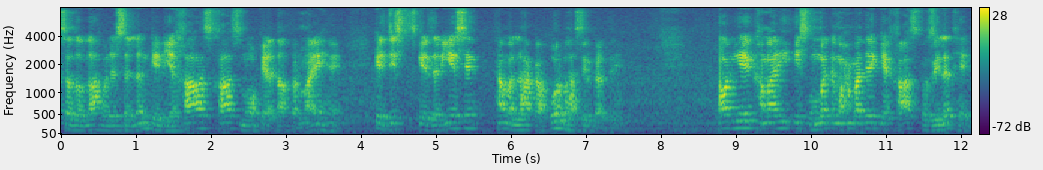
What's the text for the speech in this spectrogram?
صلی اللہ علیہ وسلم کے لیے خاص خاص موقع عطا فرمائے ہیں کہ جس کے ذریعے سے ہم اللہ کا قرب حاصل کرتے ہیں۔ اور یہ ایک ہماری اس امت محمدیہ کی خاص فضیلت ہے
